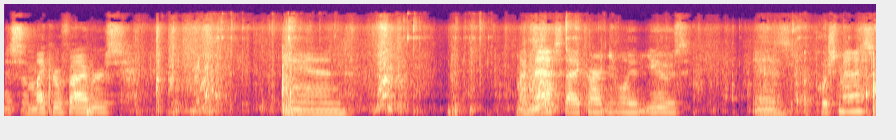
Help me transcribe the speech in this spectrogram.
just some microfibers and my mask that I currently use is a push mask.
